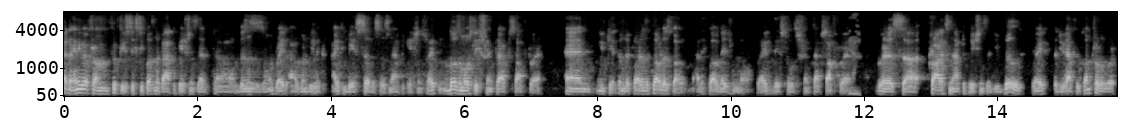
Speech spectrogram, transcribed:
I anywhere from 50 to 60 percent of applications that uh, businesses own, right, are going to be like IT-based services and applications, right? Those are mostly shrink-wrapped software and you get them deployed in the cloud as well. At the cloud native no, right? They still shrink that software. Yeah. Whereas uh, products and applications that you build, right, that you have full control over,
